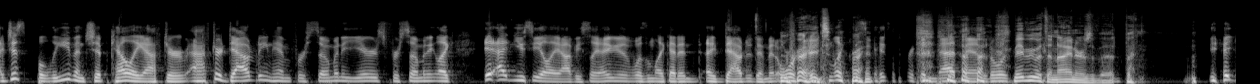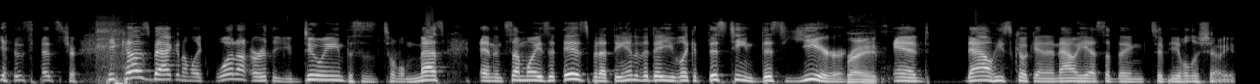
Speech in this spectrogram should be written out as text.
I just believe in Chip Kelly after after doubting him for so many years, for so many like it, at UCLA, obviously. I, it wasn't like I didn't I doubted him at Oregon. Right, like this right. guy's a freaking madman at Oregon. Maybe with the Niners a bit, but yes, that's true. He comes back and I'm like, what on earth are you doing? This is a total mess. And in some ways it is, but at the end of the day, you look at this team this year, right. and now he's cooking and now he has something to be able to show you.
